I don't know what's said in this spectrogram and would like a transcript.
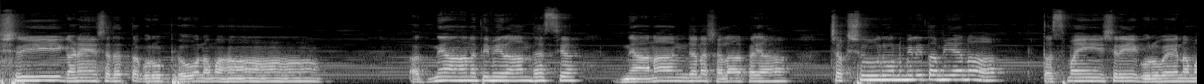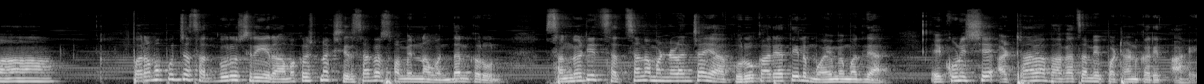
श्री गणेश दत्त गुरुभ्यो नमः। अज्ञानतिमिरान्धस्य ज्ञानाञ्जनशलाकया चक्षुरुन्मिलितं येन तस्मै श्री गुरुवे नमः। परमपूज्य सद्गुरू श्री रामकृष्ण क्षीरसागर स्वामींना वंदन करून संघटित सत्संग मंडळांच्या या गुरुकार्यातील मोहिमेमधल्या एकोणीसशे अठराव्या भागाचं मी पठण करीत आहे.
